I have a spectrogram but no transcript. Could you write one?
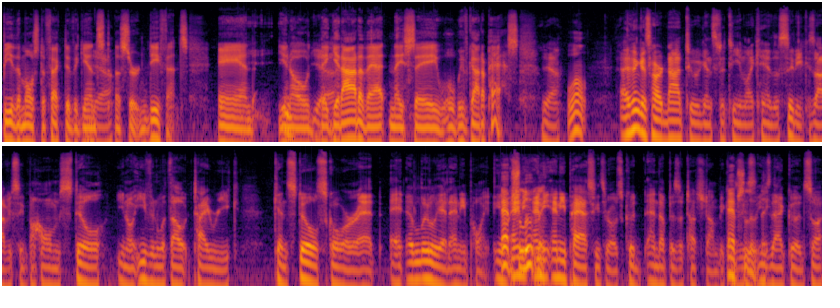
be the most effective against Yeah. a certain defense. And you know, they get out of that and they say, "Well, we've got to pass." Yeah. Well, I think it's hard not to against a team like Kansas City because obviously Mahomes still, you know, even without Tyreek, can still score at, at literally at any point. You know, any- Absolutely. Any, any pass he throws could end up as a touchdown because he's- He's, that good. So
